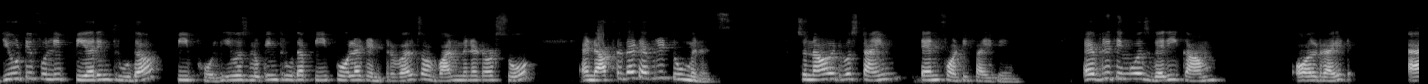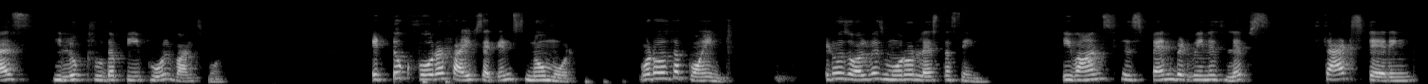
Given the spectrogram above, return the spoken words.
dutifully peering through the peephole. He was looking through the peephole at intervals of one minute or so And after that, every two minutes. So now it was time 10:45 a.m. Everything was very calm, all right, as he looked through the peephole once more. It took four or five seconds, no more. What was the point? It was always more or less the same. Evans, his pen between his lips, sat staring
